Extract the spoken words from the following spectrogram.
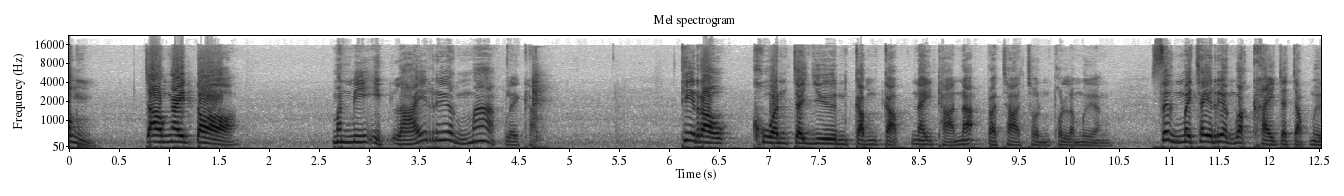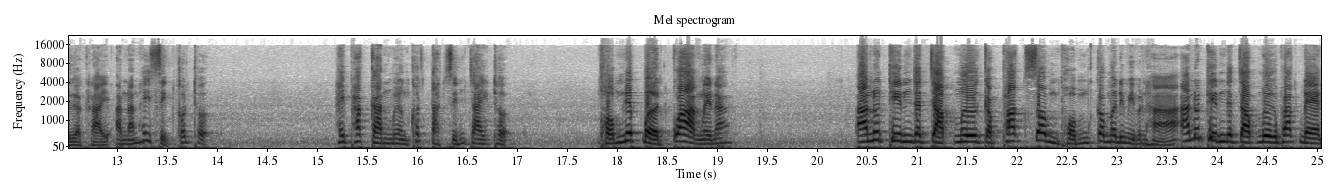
งจะเอาไงต่อ มันมีอีกหลายเรื่องมากเลยครับ ที่เรา ควรจะยืนกำกับในฐานะประชาชนพลเมือง ซึ่งไม่ใช่เรื่องว่าใครจะจับมือกับใคร อันนั้นให้สิทธิ์เขาเถอะ ให้พักการเมืองเขาตัดสินใจเถอะ ผมเนี่ยเปิดกว้างเลยนะ อนุทินจะจับมือกับพักส้มผมก็ไม่ได้มีปัญหา อนุทินจะจับมือกับพักแดง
